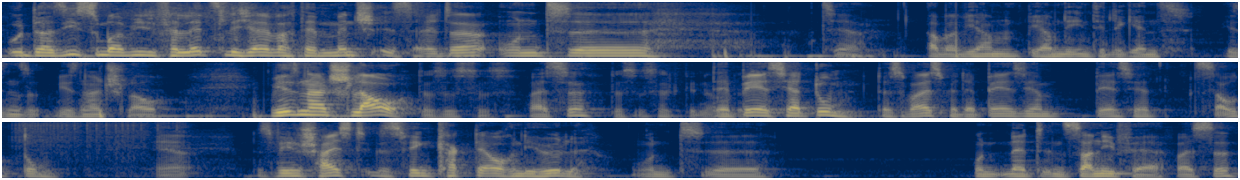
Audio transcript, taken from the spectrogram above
Und da siehst du mal, wie verletzlich einfach der Mensch ist, Alter. Und äh, tja, aber wir haben, wir haben die Intelligenz. Wir sind, so, wir sind halt schlau. Wir sind halt schlau. Das ist es. weißt du? Das ist halt genau Der. Bär ist ja dumm, das weiß man. Der Bär ist ja, Bär ist ja saudumm. Ja. Deswegen scheißt, deswegen kackt er auch in die Höhle. Und, äh, und nicht ins Sunnyfair, weißt du?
